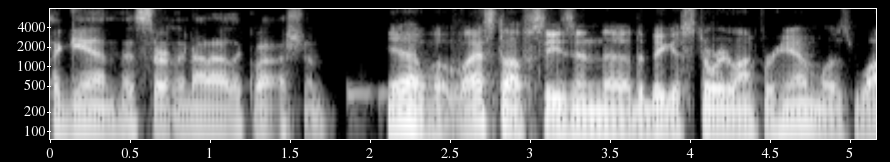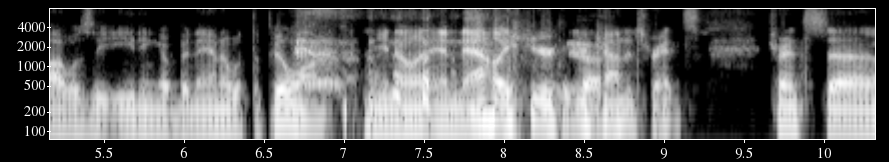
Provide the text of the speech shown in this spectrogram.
again, it's certainly not out of the question. Yeah, well, last off season, the the biggest storyline for him was why was he eating a banana with the pill on it? You know, and now you're yeah. you're kind of trans trans uh,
